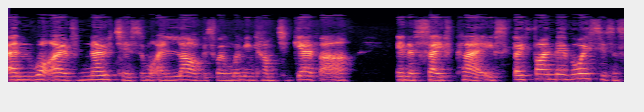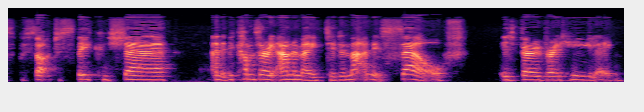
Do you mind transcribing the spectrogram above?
And what I've noticed and what I love is when women come together in a safe place, they find their voices and start to speak and share, and it becomes very animated. And that in itself is very, very healing.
